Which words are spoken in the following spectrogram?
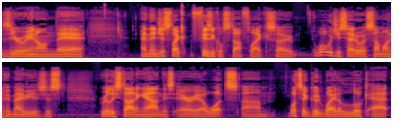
zero in on there. And then just like physical stuff like so what would you say to a, someone who maybe is just really starting out in this area? What's um, what's a good way to look at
